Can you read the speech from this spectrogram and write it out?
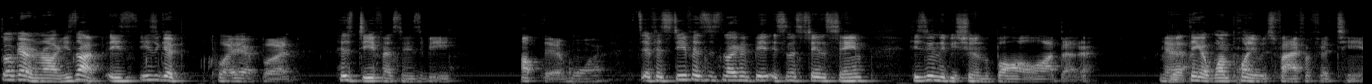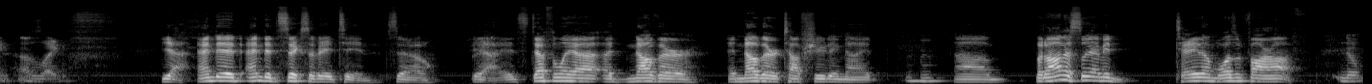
don't get me wrong. He's not. He's he's a good player, but his defense needs to be up there more. If his defense is not going to be, it's going to stay the same. He's going to be shooting the ball a lot better. Man, mean, I think at one point he was five for fifteen. I was like, Yeah, ended ended six of eighteen. So yeah, it's definitely a, another another tough shooting night. Um, but honestly, I mean, Tatum wasn't far off. nope.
